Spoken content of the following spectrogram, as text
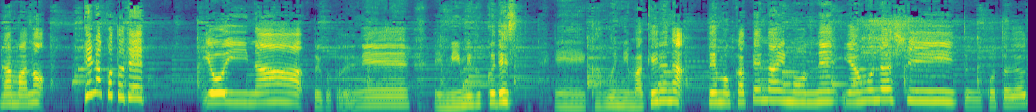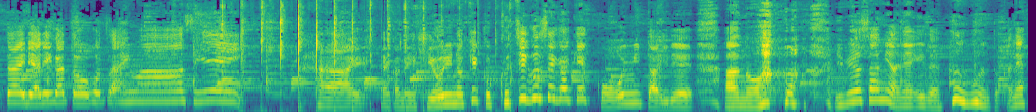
生のてなことで良いなぁということでね、え耳服です。えー、花粉に負けるな。でも勝てないもんね。やむなし。ということでお便りありがとうございます。イェイはい。なんかね、日和の結構口癖が結構多いみたいで、あの、指輪さんにはね、以前、ふんふんとかね、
